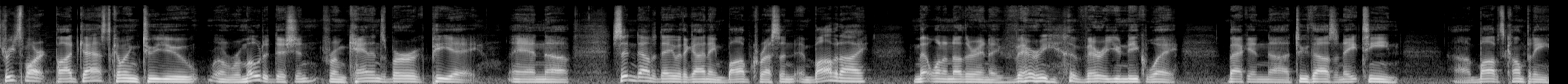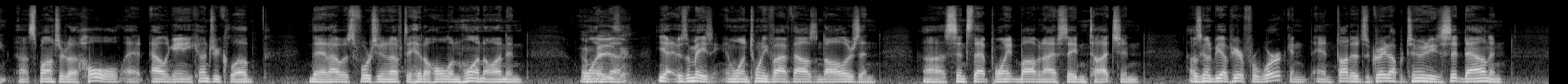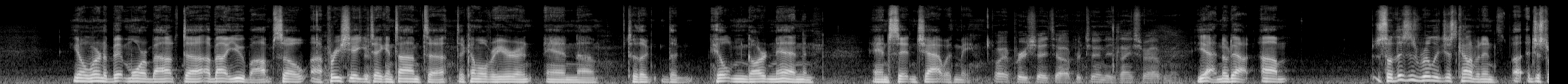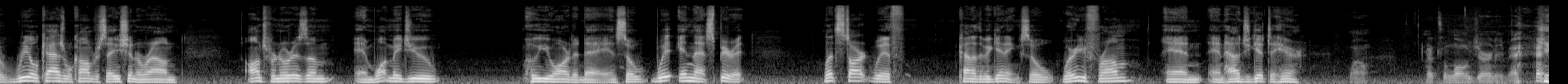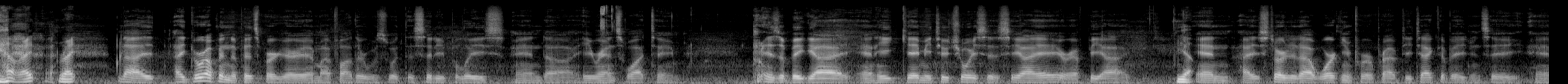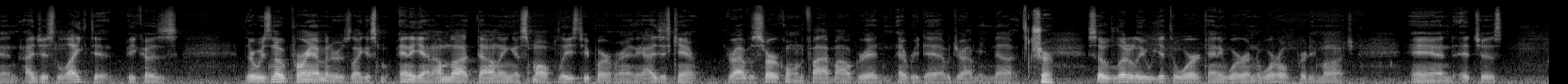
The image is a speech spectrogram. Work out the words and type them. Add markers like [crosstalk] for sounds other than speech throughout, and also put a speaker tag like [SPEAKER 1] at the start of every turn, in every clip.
[SPEAKER 1] Street Smart podcast coming to you a remote edition from Canonsburg, PA. And uh, sitting down today with a guy named Bob Kresson. And Bob and I met one another in a very, [laughs] very unique way back in uh, 2018. Uh, Bob's company uh, sponsored a hole at Allegheny Country Club that I was fortunate enough to hit a hole in one on and won. Uh, yeah, it was amazing and won twenty five thousand dollars. And uh, since that point, Bob and I have stayed in touch. And I was going to be up here for work and, and thought it was a great opportunity to sit down and you know learn a bit more about uh, about you, Bob. So I appreciate you taking time to, to come over here and, and uh, to the the Hilton Garden Inn and and sit and chat with me.
[SPEAKER 2] Well, I appreciate the opportunity. Thanks for having me.
[SPEAKER 1] Yeah, no doubt. Um, so this is really just kind of an uh, just a real casual conversation around entrepreneurism and what made you who you are today. And so, in that spirit, let's start with kind of the beginning. So, where are you from, and and how'd you get to here?
[SPEAKER 2] Wow, that's a long journey, man. [laughs]
[SPEAKER 1] Yeah, right, right. [laughs]
[SPEAKER 2] no, I, I grew up in the Pittsburgh area. My father was with the city police, and uh, he ran SWAT team. [clears throat] Is a big guy, and he gave me two choices: CIA or FBI.
[SPEAKER 1] Yeah,
[SPEAKER 2] And I started out working for a private detective agency, and I just liked it because there was no parameters. Like, a, sm- and again, I'm not downing a small police department or anything. I just can't drive a circle on a five mile grid every day. That would drive me nuts.
[SPEAKER 1] sure.
[SPEAKER 2] So literally, we get to work anywhere in the world, pretty much, and it just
